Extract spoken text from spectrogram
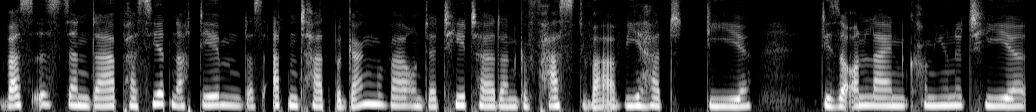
was ist denn da passiert, nachdem das Attentat begangen war und der Täter dann gefasst war? Wie hat die, diese Online-Community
